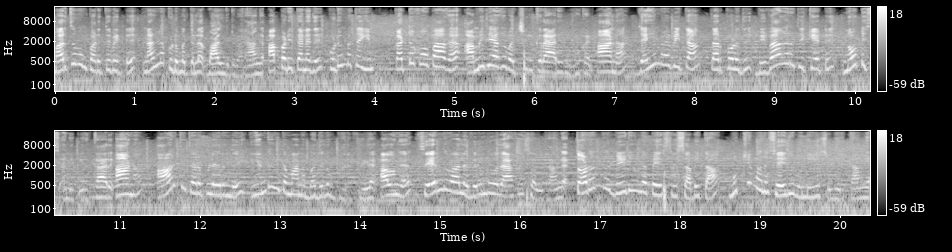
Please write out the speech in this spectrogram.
மருத்துவம் படுத்துவிட்டு நல்ல குடும்பத்துல வாழ்ந்துட்டு வராங்க. அப்படி தனது குடும்பத்தையும் கட்டுக்கோப்பாக அமைதியாக வச்சிருக்கிறாரு மோகன். ஆனா ஜெயம் ரவி தான் தற்பொழுது விவாகரத்து கேட்டு நோட்டீஸ் அனுப்பியிருக்காரு. ஆனா ஆர்த்தி தரப்புல இருந்து எந்த விதமான பதிலும் வரவில்லை. அவங்க சேர்ந்து வாழ விரும்புவதாக சொல்றாங்க. தொடர்ந்து வீடியோல பேசின சபிதா முக்கியமான செய்தி ஒன்னையும் சொல்லியிருக்காங்க.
